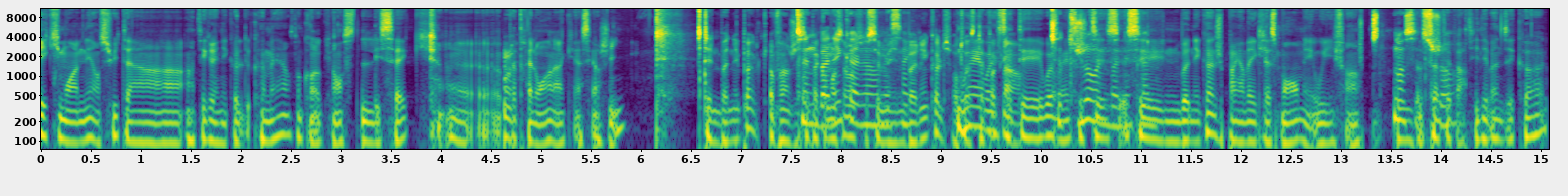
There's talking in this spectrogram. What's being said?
et qui m'ont amené ensuite à intégrer une école de commerce, donc en l'occurrence l'ESSEC, euh, Ouais. pas très loin là, qui est à Cergy. C'était une bonne école. Enfin, je sais pas comment bonne ça marche, école, c'est hein, mais le une bonne école surtout à cette Ouais, ouais, époque-là. c'était- ouais, C'est ouais, une bonne école. une bonne école. J'ai pas regardé les classements, mais oui, enfin, Non, ça, toujours- fait partie des bonnes écoles.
